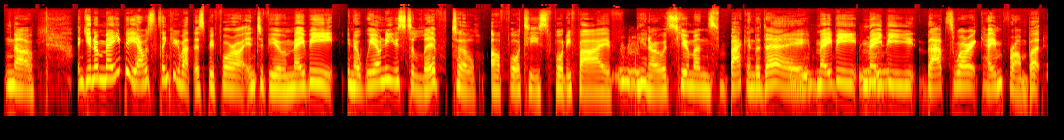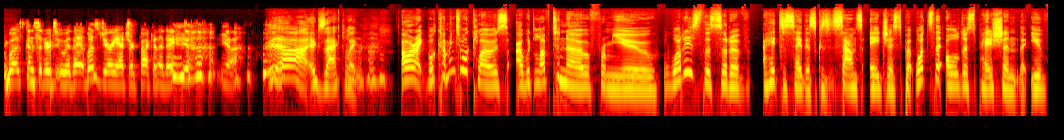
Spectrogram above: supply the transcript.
no And, you know maybe i was thinking about this before our interview maybe you know we only used to live till our 40s 45 Mhm. you know as humans back in the day Mhm. maybe Mhm. maybe that's where it came from but was considered it was geriatric back in the day. yeah. yeah. yeah exactly all right well coming to a close i would love to know from you what is the sort of i hate to say this because it sounds ageist but what's the oldest patient that you've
